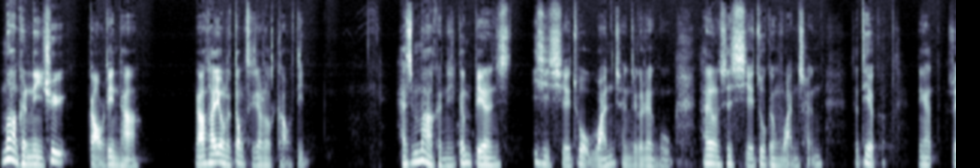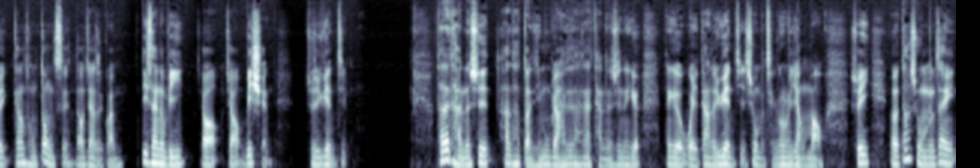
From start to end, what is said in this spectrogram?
Mark 你去搞定他，然后他用的动词叫做搞定，还是 Mark 你跟别人一起协作完成这个任务，他用的是协作跟完成。这第二个，你看，所以刚从动词到价值观。第三个 V 叫叫 Vision，就是愿景。他在谈的是他他短期目标，还是他在谈的是那个那个伟大的愿景，是我们成功的样貌。所以，呃，当时我们在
